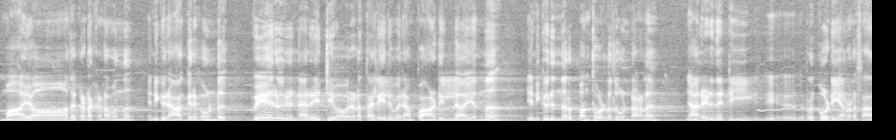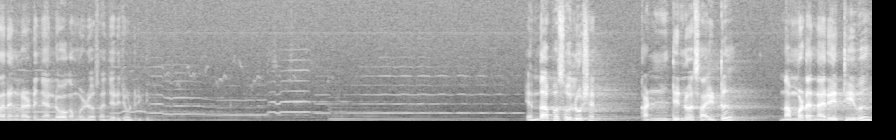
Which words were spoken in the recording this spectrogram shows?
മായാതെ കിടക്കണമെന്ന് എനിക്കൊരു ആഗ്രഹമുണ്ട്. വേറൊരു നരേറ്റീവ് അവരുടെ തലയിൽ വരാൻ പാടില്ല എന്ന് എനിക്കൊരു നിർബന്ധമുള്ളത് കൊണ്ടാണ് ഞാൻ എഴുന്നേറ്റ് ഈ റെക്കോർഡ് ചെയ്യാനുള്ള സാധനങ്ങളായിട്ട് ഞാൻ ലോകം മുഴുവൻ സഞ്ചരിച്ചുകൊണ്ടിരിക്കുന്നു. എന്താ ഇപ്പോൾ സൊല്യൂഷൻ കണ്ടിന്യൂസ് ആയിട്ട് നമ്മുടെ നരേറ്റീവ്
